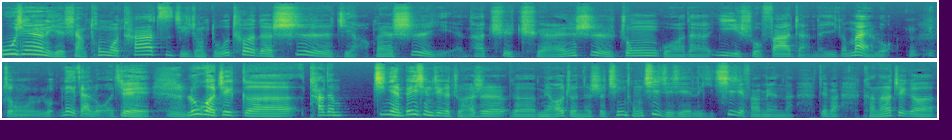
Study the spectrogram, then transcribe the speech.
巫先生也想通过他自己一种独特的视角跟视野呢，去诠释中国的艺术发展的一个脉络。嗯一种逻内在逻辑。，对，嗯如果这个他的纪念碑性这个主要是呃瞄准的是青铜器这些礼器这方面呢，对吧？可能这个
